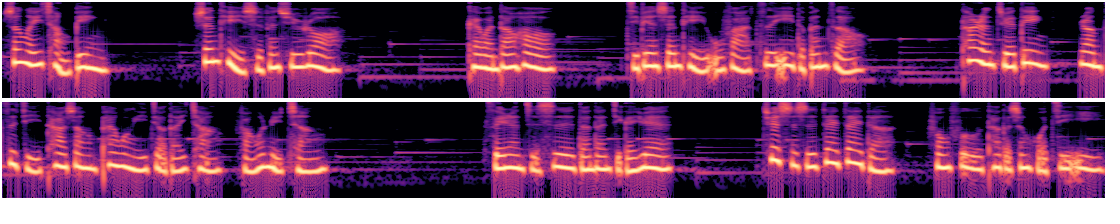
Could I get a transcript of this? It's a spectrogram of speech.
生了一场病，身体十分虚弱。开完刀后，即便身体无法自意的奔走，他仍决定让自己踏上盼望已久的一场访问旅程。虽然只是短短几个月，却实实在在的。丰富他的生活记忆，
